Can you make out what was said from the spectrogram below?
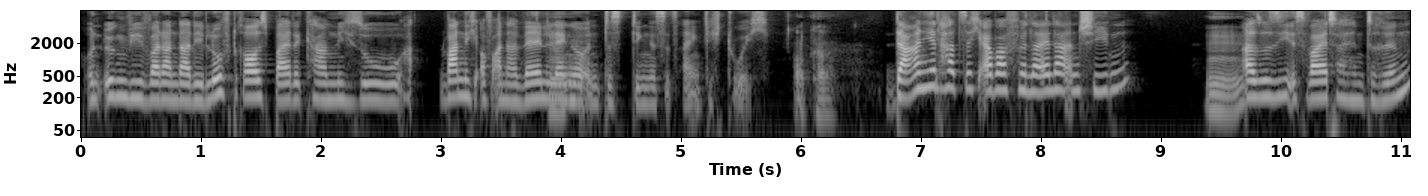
Und irgendwie war dann da die Luft raus, beide kamen nicht so, waren nicht auf einer Wellenlänge und das Ding ist jetzt eigentlich durch. Okay. Daniel hat sich aber für Laila entschieden. Also sie ist weiterhin drin.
